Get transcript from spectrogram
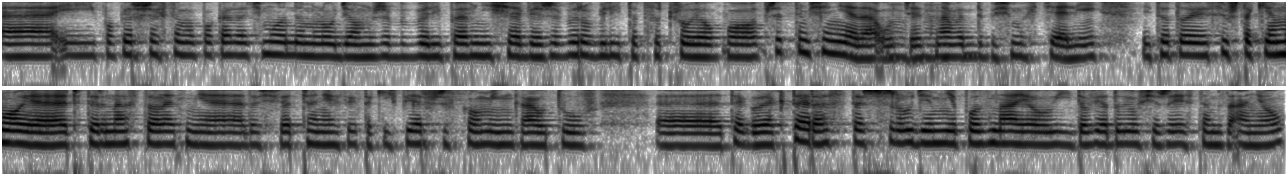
E, I po pierwsze chcemy pokazać młodym ludziom, żeby byli pewni siebie, żeby robili to, co czują, bo przed tym się nie da uciec, nawet gdybyśmy chcieli. I to to jest już takie moje 14-letnie doświadczenie tych takich pierwszych coming outów e, tego, jak teraz też ludzie mnie poznają i dowiadują się, że jestem z Anią.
